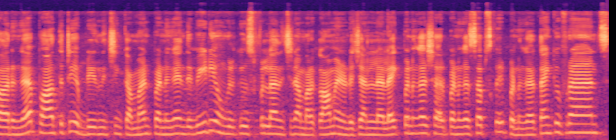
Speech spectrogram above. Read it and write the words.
பாருங்கள் பார்த்துட்டு எப்படி இருந்துச்சுன்னு கமெண்ட் பண்ணுங்கள் இந்த வீடியோ உங்களுக்கு யூஸ்ஃபுல்லாக இருந்துச்சுன்னா மறக்காமல் என்னோடய சேனலை லைக் பண்ணுங்கள் ஷேர் பண்ணுங்கள் சப்ஸ்கிரைப் பண்ணுங்கள் தேங்க்யூ ஃப்ரெண்ட்ஸ்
